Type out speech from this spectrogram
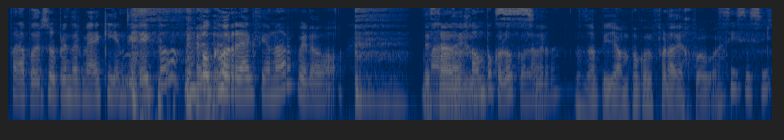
para poder sorprenderme aquí en directo, un poco reaccionar, pero me ha- Esta- me ha dejado un poco loco, la verdad. Nos ha pillado un poco en fuera de juego, ¿eh? Sí, sí, sí.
